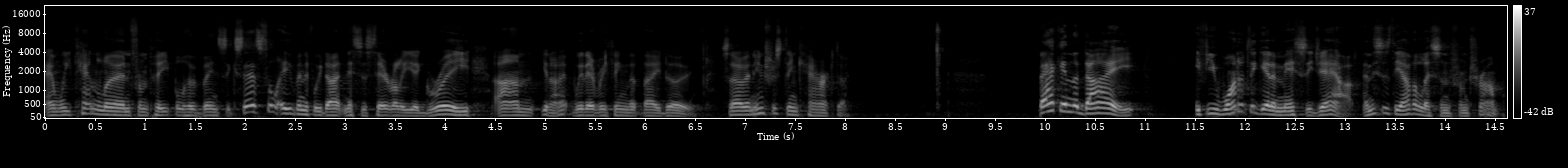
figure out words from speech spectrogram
And we can learn from people who've been successful, even if we don't necessarily agree, um, you know, with everything that they do. So, an interesting character. Back in the day, if you wanted to get a message out, and this is the other lesson from Trump,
